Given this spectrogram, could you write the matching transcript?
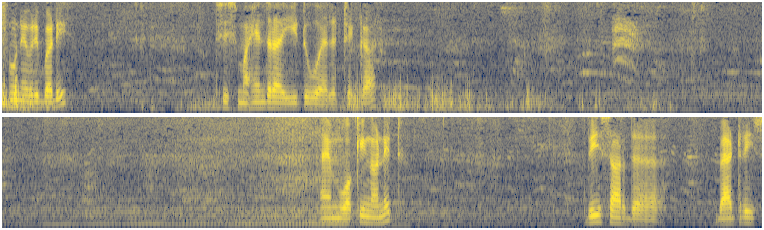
afternoon everybody. This is mahindra e2 electric car. I am working on it. These are the batteries.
